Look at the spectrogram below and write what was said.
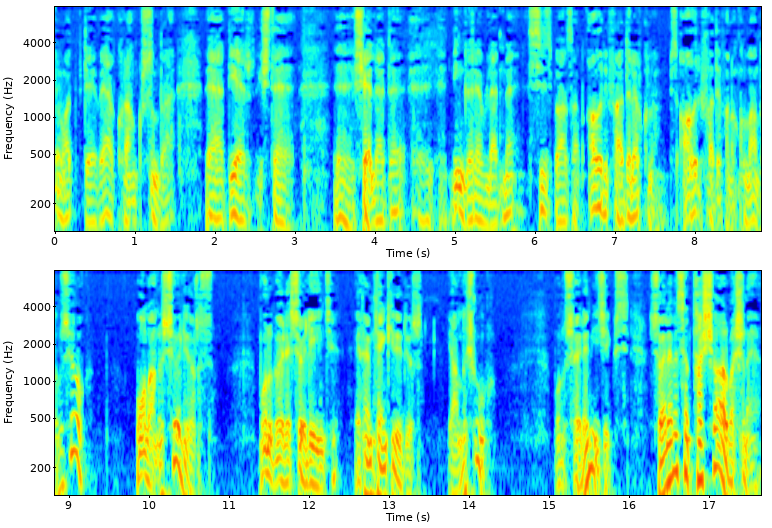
İmam Hatip'te veya Kur'an kursunda veya diğer işte e, şeylerde e, din görevlerine siz bazen ağır ifadeler kullan. Biz ağır ifade falan kullandığımız yok. Olanı söylüyoruz. Bunu böyle söyleyince efendim tenkit ediyorsun. Yanlış mı bu? Bunu söylemeyecek misin? Söylemesen taş yağar başına ya.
